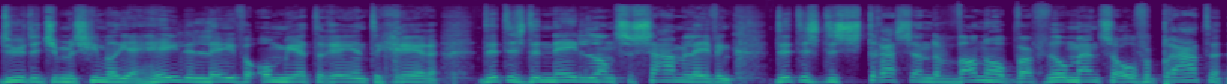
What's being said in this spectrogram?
duurt het je misschien wel je hele leven om weer te reïntegreren. Dit is de Nederlandse samenleving. Dit is de stress en de wanhoop waar veel mensen over praten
